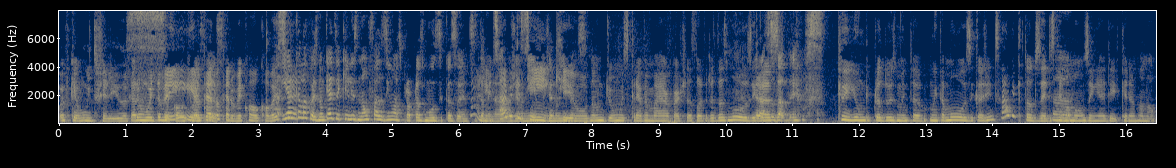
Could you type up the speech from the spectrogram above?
eu fiquei muito feliz. Eu quero muito ver como que Sim, vai eu ser quero, eu quero ver qual, qual vai E ser. aquela coisa, não quer dizer que eles não faziam as próprias músicas antes A também, gente não sabe que sim, que o Namjoon escreve a maior parte das letras das músicas, Graças a Deus. que o Jung produz muita, muita música. A gente sabe que todos eles têm Ah. uma mãozinha ali, querendo ou não.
